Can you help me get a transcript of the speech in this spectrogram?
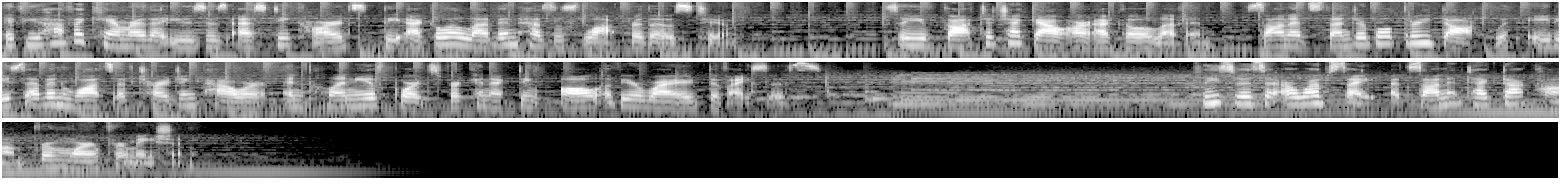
If you have a camera that uses SD cards, the Echo 11 has a slot for those too. So you've got to check out our Echo 11. Sonnet's Thunderbolt 3 dock with 87 watts of charging power and plenty of ports for connecting all of your wired devices. Please visit our website at sonnettech.com for more information.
